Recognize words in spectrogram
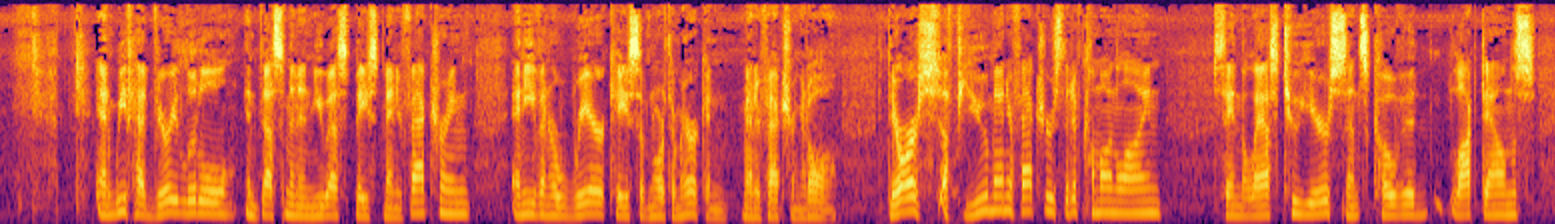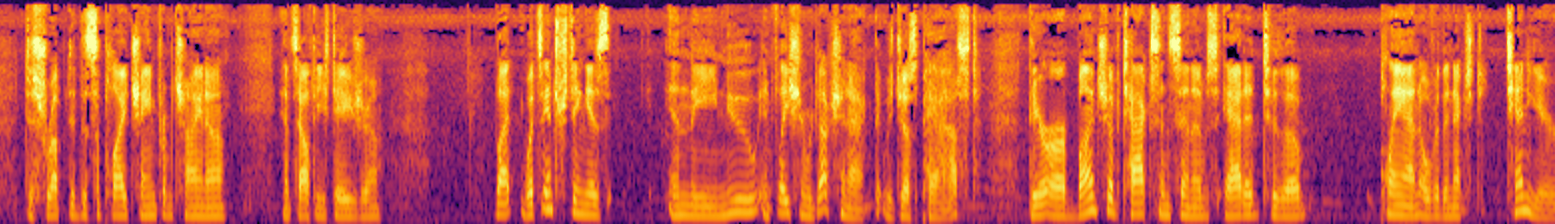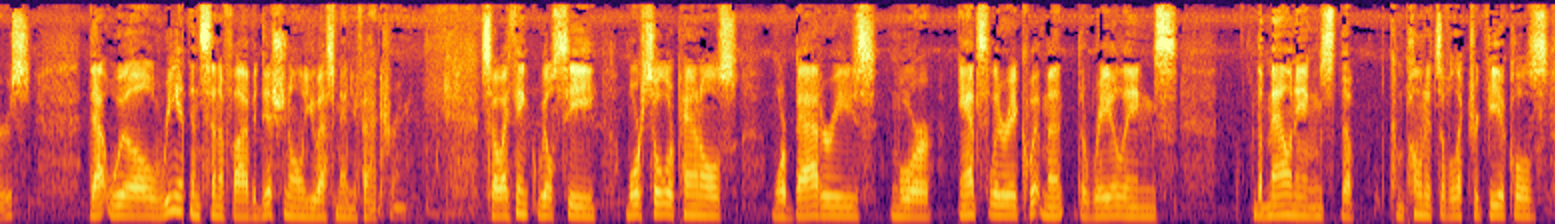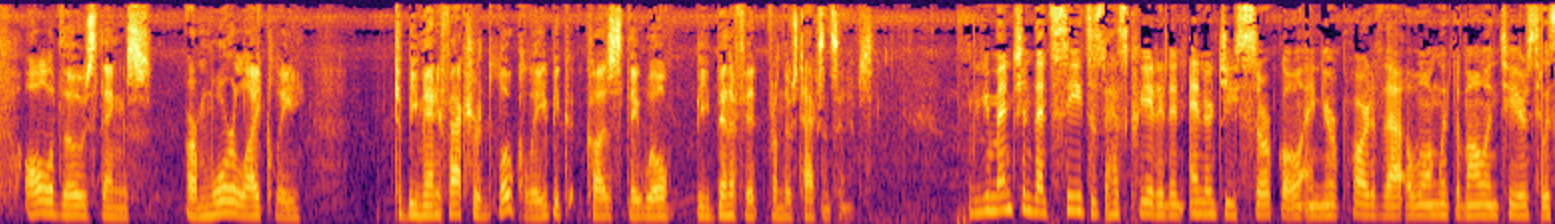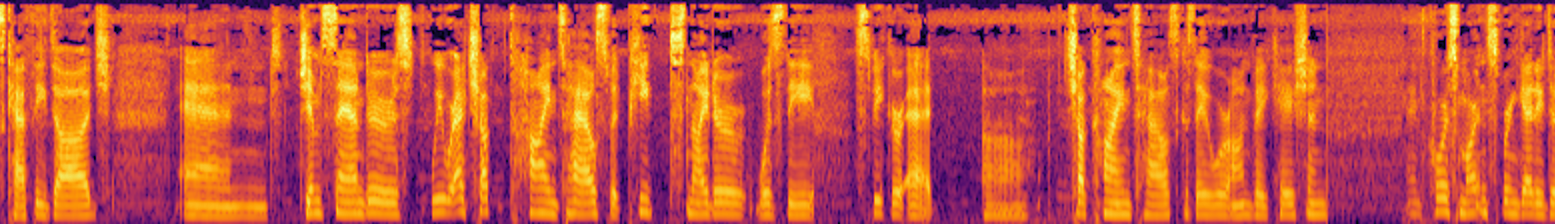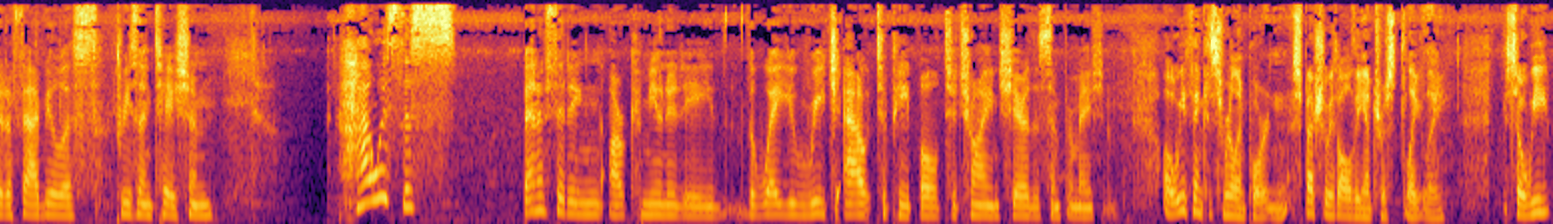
And we've had very little investment in US based manufacturing and even a rare case of North American manufacturing at all. There are a few manufacturers that have come online, say in the last two years since COVID lockdowns disrupted the supply chain from China and Southeast Asia. But what's interesting is in the new Inflation Reduction Act that was just passed, there are a bunch of tax incentives added to the plan over the next 10 years that will re incentivize additional U.S. manufacturing. So I think we'll see more solar panels, more batteries, more ancillary equipment, the railings, the mountings, the components of electric vehicles, all of those things are more likely to be manufactured locally because they will be benefit from those tax incentives. You mentioned that Seeds has created an energy circle, and you're part of that along with the volunteers with Kathy Dodge and Jim Sanders. We were at Chuck Hines' house, but Pete Snyder was the speaker at uh, Chuck Hines' house because they were on vacation. And of course, Martin Springhetti did a fabulous presentation. How is this benefiting our community the way you reach out to people to try and share this information? Oh, we think it's really important, especially with all the interest lately. So we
